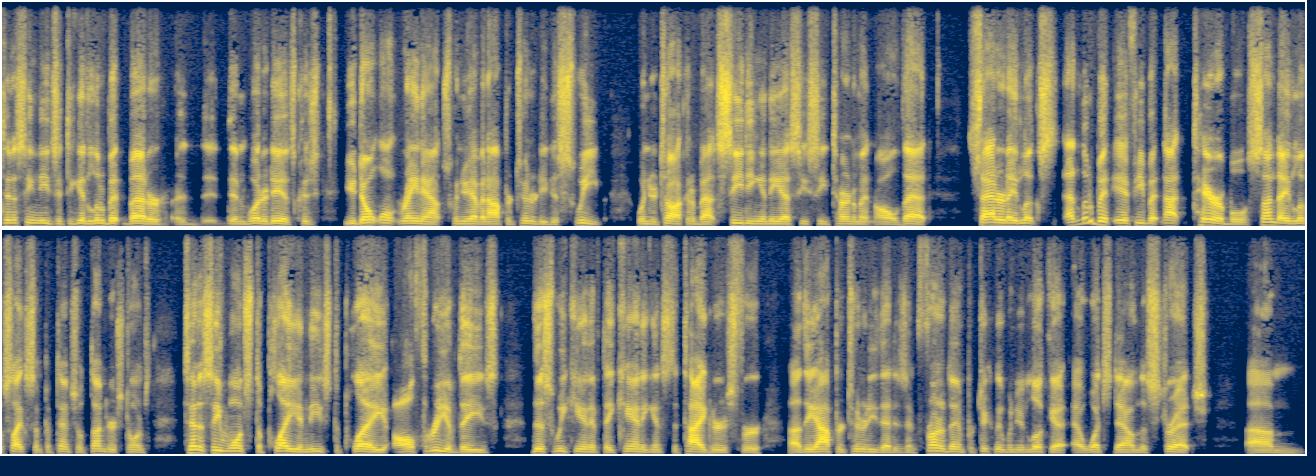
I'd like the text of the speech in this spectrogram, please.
Tennessee needs it to get a little bit better uh, than what it is because you don't want rainouts when you have an opportunity to sweep when you're talking about seeding in the SEC tournament and all that. Saturday looks a little bit iffy, but not terrible. Sunday looks like some potential thunderstorms. Tennessee wants to play and needs to play all three of these this weekend if they can against the Tigers for uh, the opportunity that is in front of them, particularly when you look at, at what's down the stretch. Um,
